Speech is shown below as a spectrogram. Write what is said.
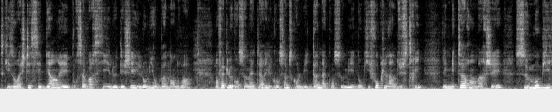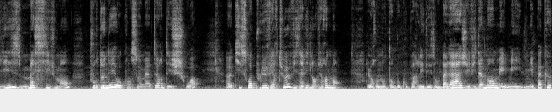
ce qu'ils ont acheté c'est bien et pour savoir si le déchet ils l'ont mis au bon endroit. En fait, le consommateur, il consomme ce qu'on lui donne à consommer. Donc il faut que l'industrie, les metteurs en marché, se mobilisent massivement pour donner aux consommateurs des choix qui soient plus vertueux vis à -vis de l'environnement. Alors on entend beaucoup parler des emballages, évidemment, mais, mais, pas que.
